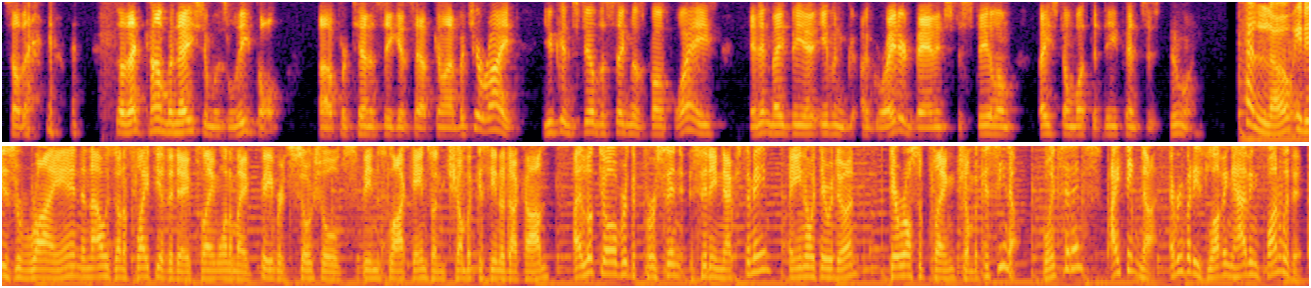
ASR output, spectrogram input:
So that so that combination was lethal uh, for Tennessee against South Carolina. But you're right; you can steal the signals both ways, and it may be even a greater advantage to steal them based on what the defense is doing. Hello, it is Ryan, and I was on a flight the other day playing one of my favorite social spin slot games on chumbacasino.com. I looked over the person sitting next to me, and you know what they were doing? They were also playing Chumba Casino. Coincidence? I think not. Everybody's loving having fun with it.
